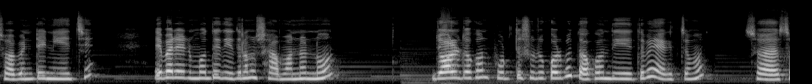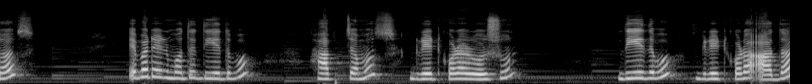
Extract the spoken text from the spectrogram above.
সয়াবিনটাই নিয়েছি। এবার এর মধ্যে দিয়ে দিলাম সামান্য নুন। জল যখন ফুটতে শুরু করবে তখন দিয়ে দিতে হবে এক চামচ সয়া সস। এবার এর মধ্যে দিয়ে দেব হাফ চামচ গ্রেট করা রসুন। দিয়ে দেব গ্রেট করা আদা।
